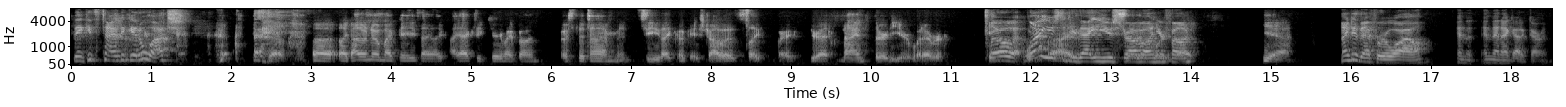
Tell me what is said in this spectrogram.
Think it's time to get a watch. so uh, like I don't know my pace. I like I actually carry my phone most of the time and see like okay Strava is like where you're at nine thirty or whatever. Oh, well, I used to do that. You use Strava on your phone. Yeah, I did that for a while, and and then I got a Garmin.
